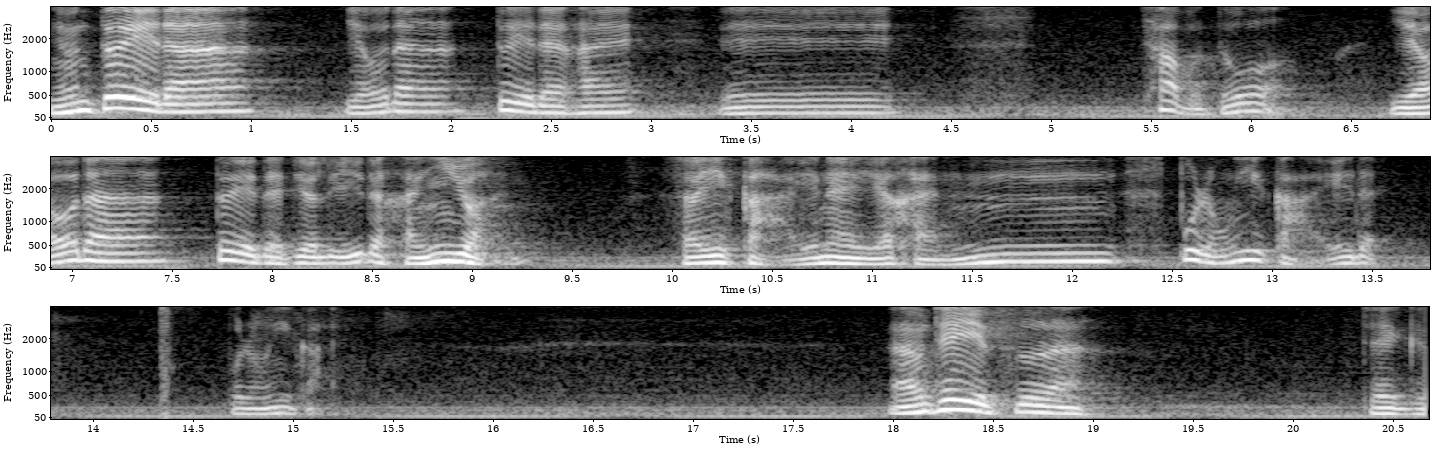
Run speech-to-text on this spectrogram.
你们对的有的对的还呃差不多，有的对的就离得很远，所以改呢也很不容易改的，不容易改。咱们这一次呢。这个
